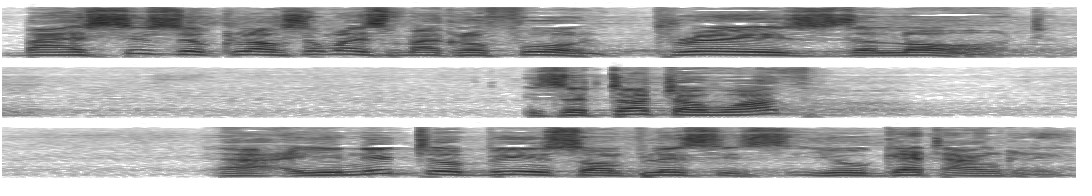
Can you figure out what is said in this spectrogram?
by six o'clock, someone's microphone, praise the Lord. It's a touch of what? Uh, you need to be in some places, you'll get angry.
